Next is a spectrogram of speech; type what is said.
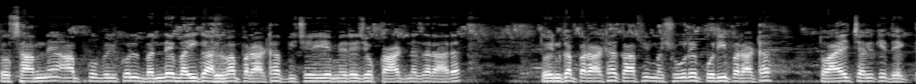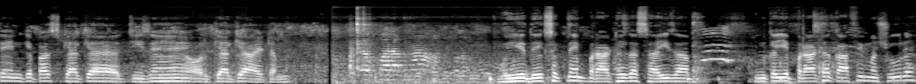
तो सामने आपको बिल्कुल बंदे भाई का हलवा पराठा, पीछे ये मेरे जो कार्ड नज़र आ रहा है तो इनका पराठा काफ़ी मशहूर है, पूरी पराठा। तो आए चल के देखते हैं इनके पास क्या क्या चीज़ें हैं और क्या क्या आइटम है। ये देख सकते हैं पराठे का साइज़ आप इनका ये पराठा काफ़ी मशहूर है।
